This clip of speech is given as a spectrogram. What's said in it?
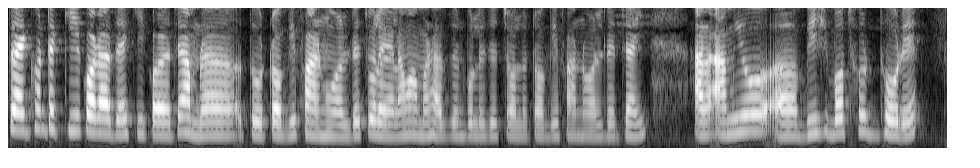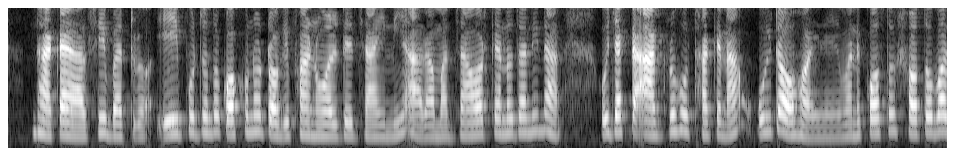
তো এক ঘণ্টা কি করা যায়, কি করা যায়? আমরা তো টগি ফার্ন ওয়ার্ল্ডে চলে গেলাম। আমার হাজব্যান্ড বলে যে, চলো টগি ফার্ন ওয়ার্ল্ডে যাই। আর আমিও বিশ বছর ধরে ঢাকায় আছি বাট এই পর্যন্ত কখনো টগি ফার্ন ওয়ার্ল্ডে যাইনি। আর আমার যাওয়ার কেন জানি না, ওই যে একটা আগ্রহ থাকে না, ওইটাও হয়নি মানে কত শতবার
